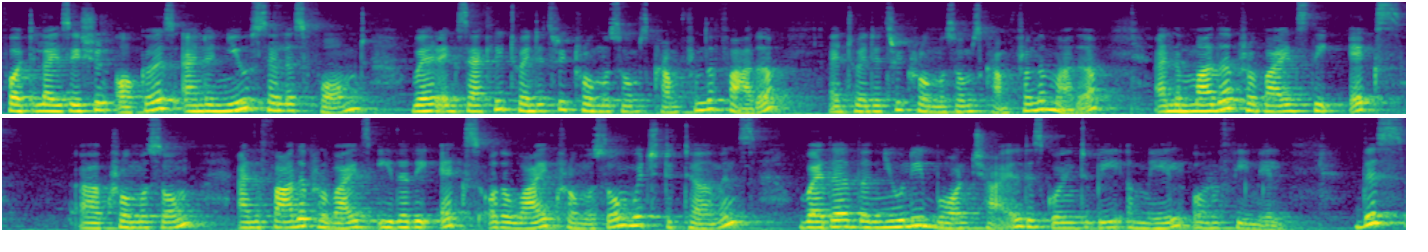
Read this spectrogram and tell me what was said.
fertilization occurs and a new cell is formed where exactly 23 chromosomes come from the father and 23 chromosomes come from the mother and the mother provides the X uh, chromosome and the father provides either the X or the Y chromosome which determines whether the newly born child is going to be a male or a female. This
